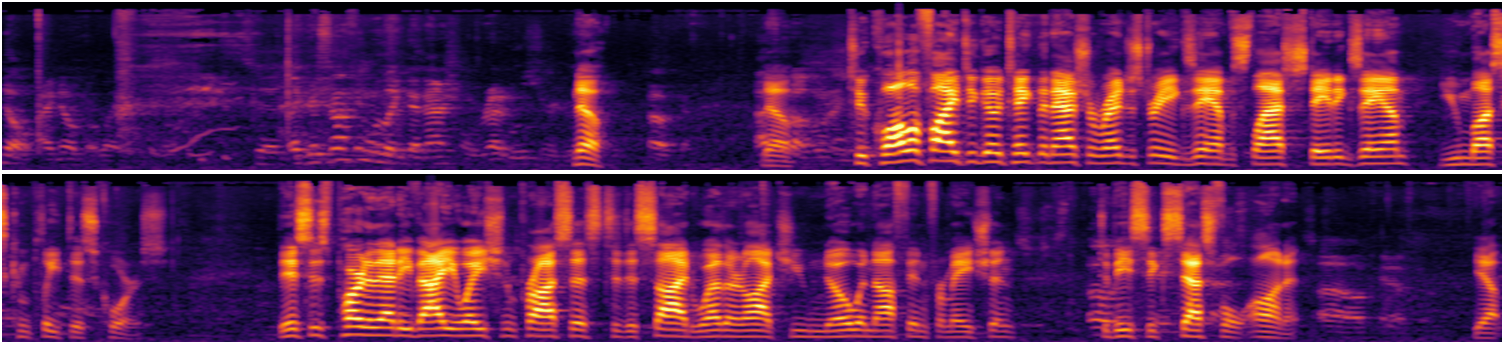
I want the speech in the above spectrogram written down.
No, I know, but like, like there's nothing with like the national registry. right? No. Okay. That's what I No. To qualify to go take the National Registry exam slash state exam, you must complete this course. This is part of that evaluation process to decide whether or not you know enough information to be successful on it. Oh. Yep.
